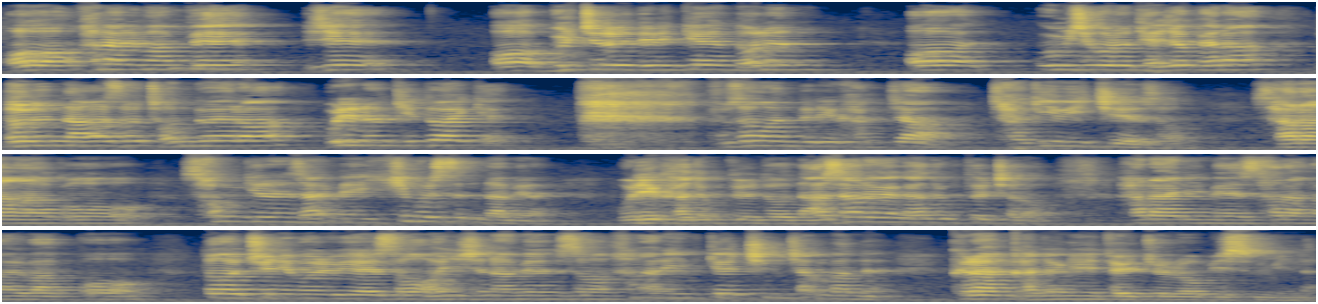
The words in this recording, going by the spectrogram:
어 하나님 앞에 이제 어 물질을 드릴게 너는 어 음식으로 대접해라 너는 나가서 전도해라 우리는 기도할게 다 구성원들이 각자 자기 위치에서 사랑하고 섬기는 삶에 힘을 쓴다면 우리 가족들도 나사로의 가족들처럼 하나님의 사랑을 받고 또 주님을 위해서 헌신하면서 하나님께 칭찬받는 그러한 가정이 될 줄로 믿습니다.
